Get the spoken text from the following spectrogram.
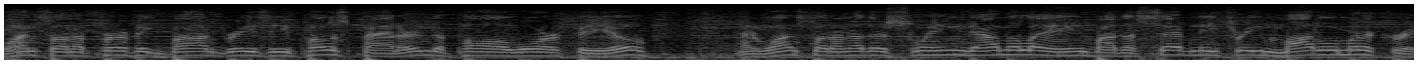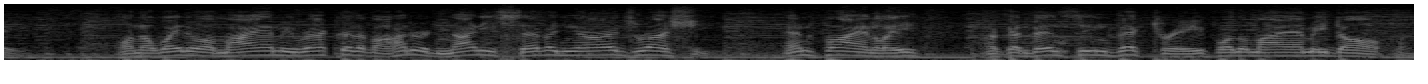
once on a perfect Bob Griese post pattern to Paul Warfield, and once on another swing down the lane by the 73 Model Mercury on the way to a Miami record of 197 yards rushing. And finally, a convincing victory for the Miami Dolphins.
